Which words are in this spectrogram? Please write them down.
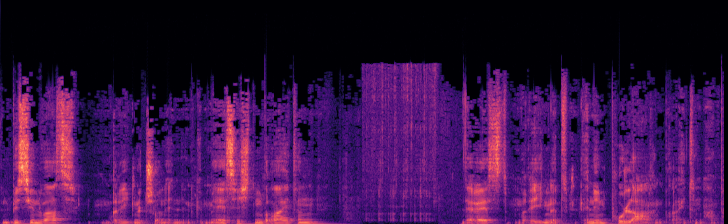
Ein bisschen was regnet schon in den gemäßigten Breiten. Der Rest regnet in den polaren Breiten ab.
